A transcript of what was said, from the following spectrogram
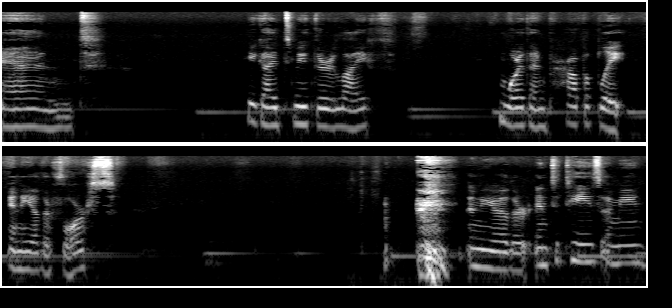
and he guides me through life more than probably any other force any other entities i mean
